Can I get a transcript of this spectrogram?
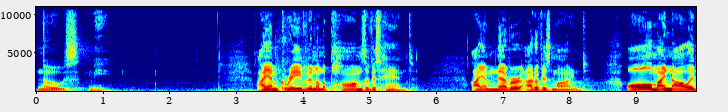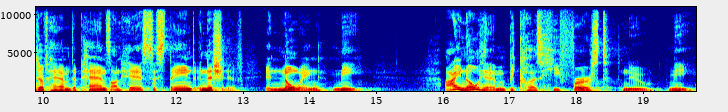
knows me. I am graven on the palms of his hand. I am never out of his mind. All my knowledge of him depends on his sustained initiative in knowing me. I know him because he first knew me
